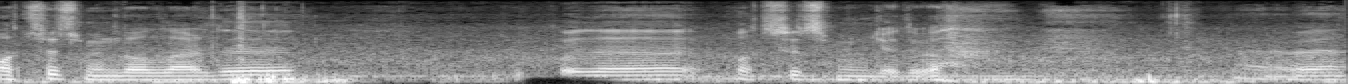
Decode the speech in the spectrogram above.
33 min dollardır. Bu da 33 min gedir. Evet.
